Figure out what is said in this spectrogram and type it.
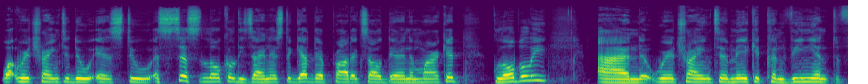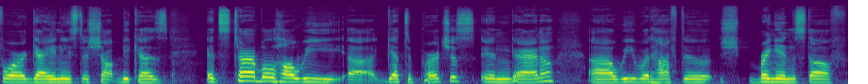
what we're trying to do is to assist local designers to get their products out there in the market globally. And we're trying to make it convenient for Guyanese to shop because it's terrible how we uh, get to purchase in Guyana. Uh, we would have to sh- bring in stuff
